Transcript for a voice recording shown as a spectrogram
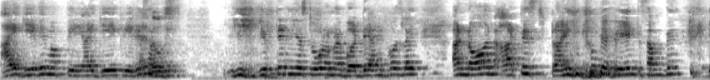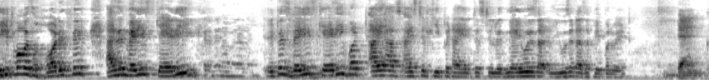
I gave him a pay. I gave created And those- something he gifted me a stone on my birthday and it was like a non-artist trying to paint something it was horrific as in very scary कर देना मेरा टाइम it is very scary but i have i still keep it i it is still with me i use it, use it as a paperweight Dank.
